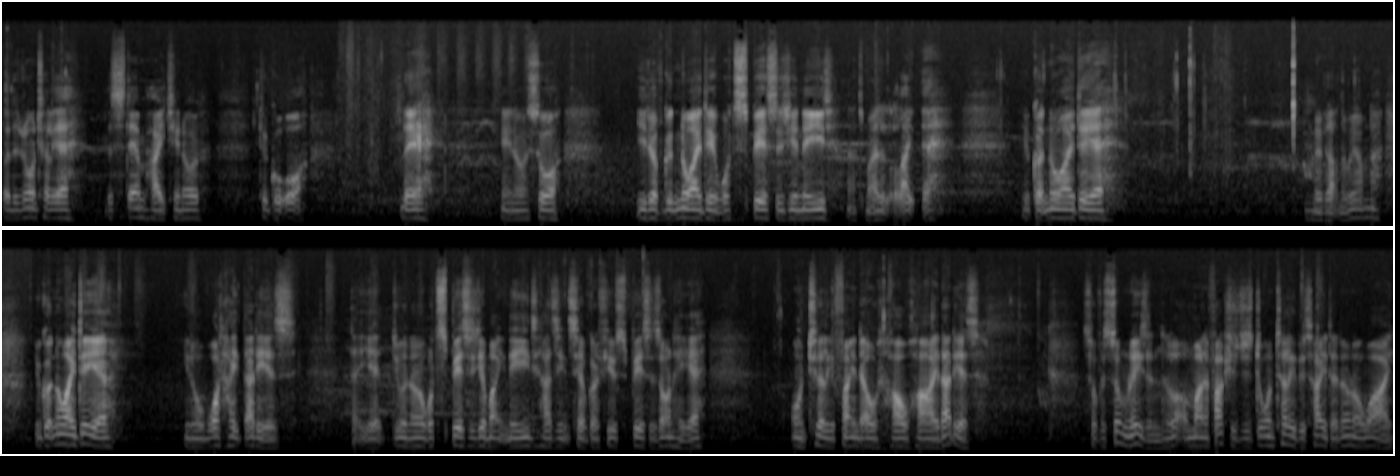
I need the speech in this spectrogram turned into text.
but they don't tell you the stem height. You know, to go there. You know, so you'd have got no idea what spaces you need. That's my little light there. You've got no idea. Move that in the way, haven't I? You've got no idea, you know, what height that is. That you don't know what spaces you might need. As you can see, I've got a few spaces on here until you find out how high that is. So for some reason, a lot of manufacturers just don't tell you this height. I don't know why.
